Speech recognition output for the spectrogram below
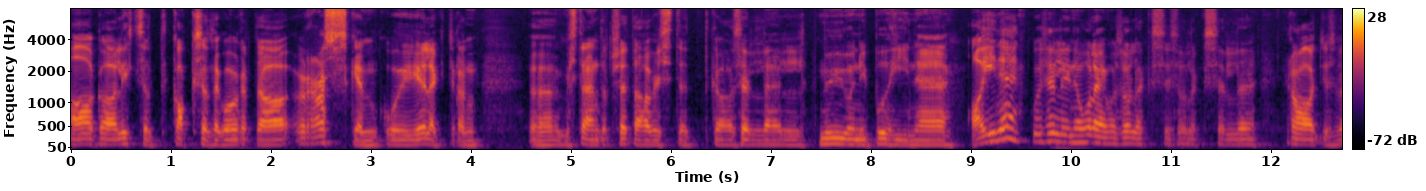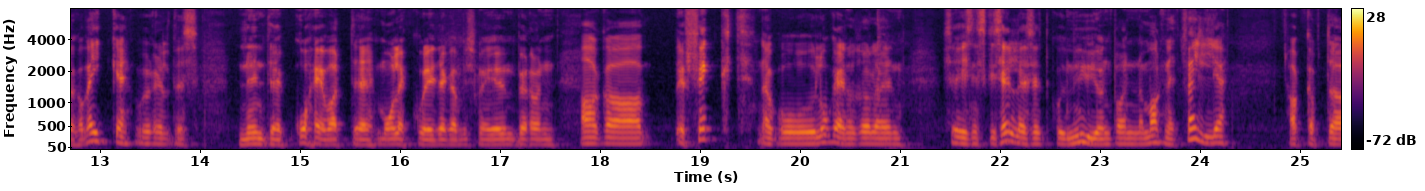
aga lihtsalt kakssada korda raskem kui elektron, mis tähendab seda vist, et ka sellel müünipõhine aine, kui selline olemas oleks, siis oleks selle raadius väga väike võrreldes nende kohevate molekulidega, mis meie ümber on, aga efekt, nagu lugenud olen, seisneski selles, et kui müün panna magnet välja, hakkab ta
